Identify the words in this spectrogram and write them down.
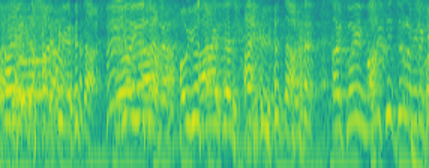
아, 이겼다. 이거 이겼다. 어, 이겼다. 아, 이겼다. 아 거의 망치처럼 이렇게.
